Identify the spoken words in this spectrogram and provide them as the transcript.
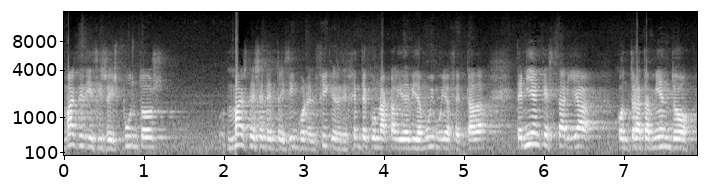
más de 16 puntos, más de 75 en el FIC, es decir, gente con una calidad de vida muy, muy afectada, tenían que estar ya con tratamiento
